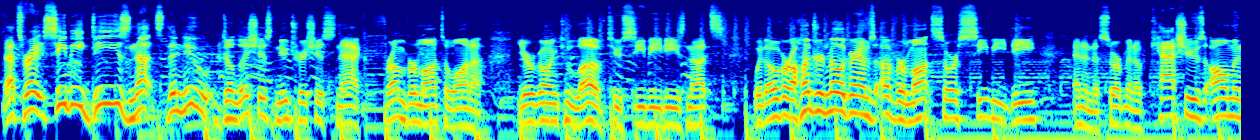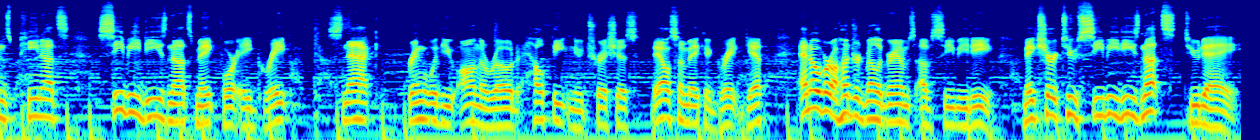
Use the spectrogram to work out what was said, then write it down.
That's right, CBD's Nuts, the new delicious, nutritious snack from Vermont Vermontawana. You're going to love to CBD's Nuts with over 100 milligrams of Vermont source CBD and an assortment of cashews, almonds, peanuts. CBD's Nuts make for a great snack. Bring it with you on the road, healthy, nutritious. They also make a great gift and over 100 milligrams of CBD. Make sure to CBD's Nuts today.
